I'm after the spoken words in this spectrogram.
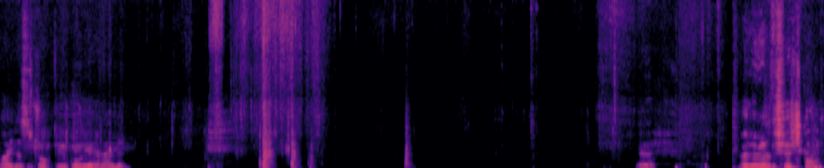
Faydası çok büyük oluyor herhalde. Evet. Böyle biraz dışarı çıkalım.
